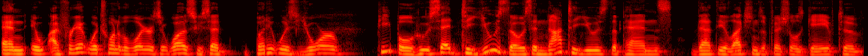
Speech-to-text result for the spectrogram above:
And it, I forget which one of the lawyers it was who said, "But it was your people who said to use those and not to use the pens that the elections officials gave to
